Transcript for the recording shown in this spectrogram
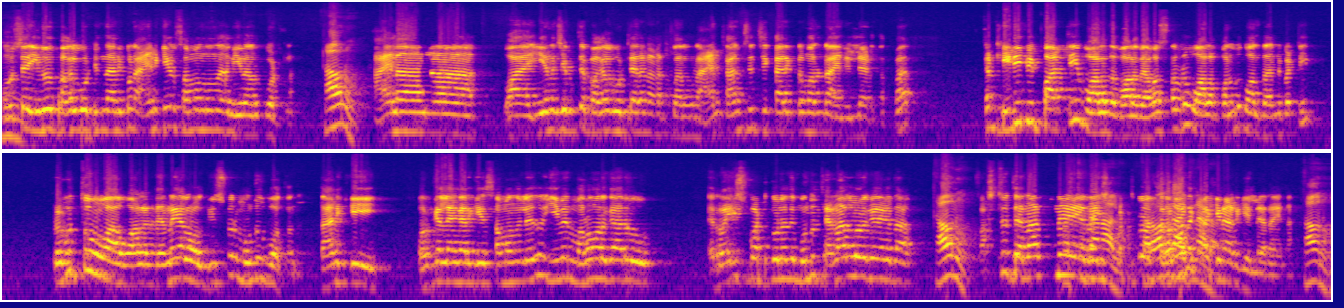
బహుశా ఈ రోజు పగలగొట్టిన దానికి కూడా ఆయనకేం సంబంధం ఉందని నేను అనుకోవట్లా. అవును. ఆయన ఈయన చెప్తే పగలగొట్టారని అట్లా అనుకున్నా. ఆయన కాన్స్టిట్యూన్సీ కార్యక్రమాలు ఆయన వెళ్ళాడు తప్ప కానీ టీడీపీ పార్టీ వాళ్ళ వాళ్ళ వ్యవస్థలు వాళ్ళ పనులు వాళ్ళ దాన్ని బట్టి ప్రభుత్వం వాళ్ళ నిర్ణయాలు వాళ్ళు తీసుకొని ముందుకు పోతుంది. దానికి పవన్ కళ్యాణ్ గారికి ఏ సంబంధం లేదు. ఈవెన్ మనోహర్ గారు రైస్ పట్టుకున్నది ముందు తెనాల్లోనే కదా. అవును. ఫస్ట్ తెనాలినే రైస్ పట్టుకున్న తర్వాత తర్వాత కాకినాడ. కాకినాడకి వెళ్ళారు ఆయన. అవును.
